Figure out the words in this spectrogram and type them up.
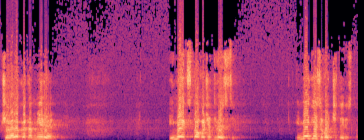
человек в этом мире имеет 100, хочет 200. Имеет 10, хоть 400.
